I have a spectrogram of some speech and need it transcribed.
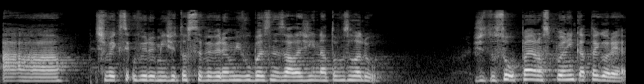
a člověk si uvědomí, že to sebevědomí vůbec nezáleží na tom vzhledu. že to jsou úplně rozpojené kategorie.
